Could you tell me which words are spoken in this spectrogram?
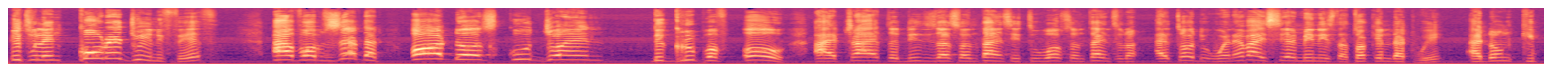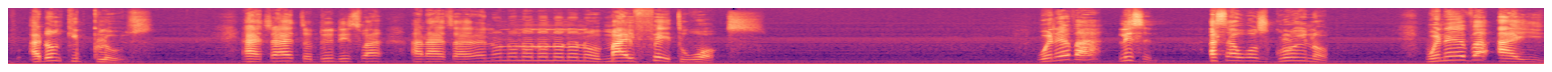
It will encourage you in faith. I've observed that all those who join the group of oh i try to do this and sometimes it works, sometimes you know i told you whenever i see a minister talking that way i don't keep i don't keep close I tried to do this one, and I said, no, no, no, no, no, no, no. My faith works. Whenever, listen, as I was growing up, whenever I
